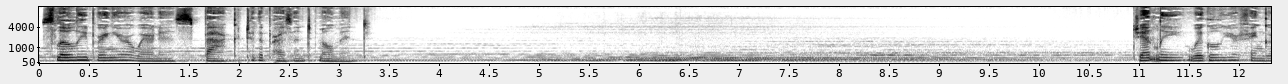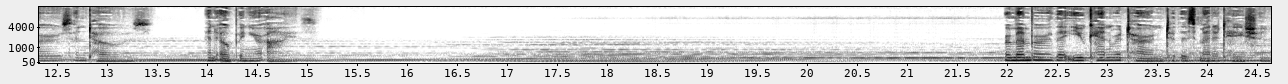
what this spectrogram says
slowly bring your awareness back to the present moment. Gently wiggle your fingers and toes and open your eyes. Remember that you can return to this meditation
